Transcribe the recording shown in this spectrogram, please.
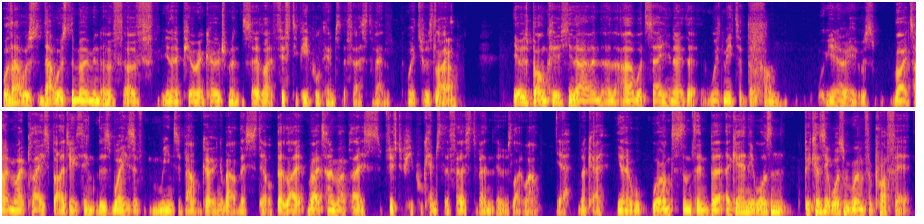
Well, that was that was the moment of of you know pure encouragement. So like fifty people came to the first event, which was like wow. it was bonkers, you know. And, and I would say you know that with Meetup.com, you know it was right time right place but i do think there's ways of means about going about this still. But like right time right place 50 people came to the first event it was like wow yeah okay you know we're onto something. But again it wasn't because it wasn't run for profit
